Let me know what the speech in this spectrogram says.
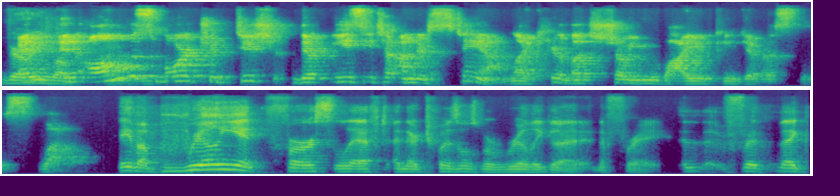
very and, well. and almost more tradition. They're easy to understand. Like here, let's show you why you can give us this level. They have a brilliant first lift, and their twizzles were really good in the free. For like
